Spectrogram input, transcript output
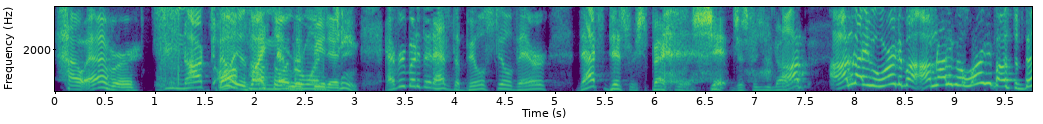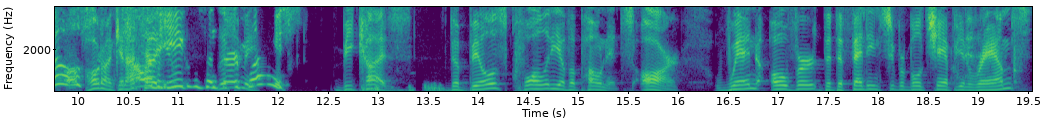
However, You knocked Philly off my number one team. Everybody that has the bill still there, that's disrespectful as shit. Just for you know. I'm, I'm not even worried about. I'm not even worried about the Bills. Hold on, can I tell the you- Eagles in third place? because the Bills' quality of opponents are win over the defending Super Bowl champion Rams.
